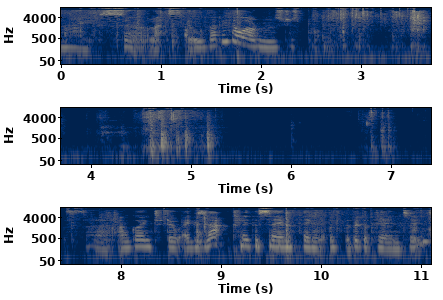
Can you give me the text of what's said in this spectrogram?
Right, so let's do the bigger ones. Just pop. So I'm going to do exactly the same thing with the bigger paintings,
